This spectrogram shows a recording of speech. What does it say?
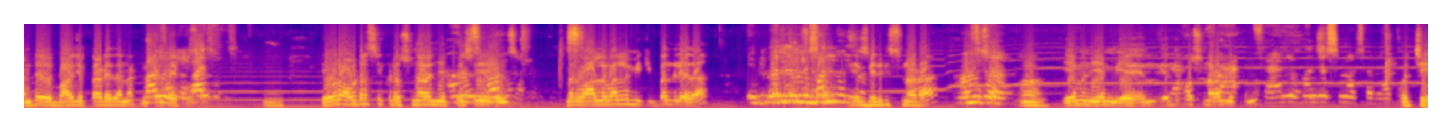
అంటే బాగా చెప్తాడు ఏదన్నా ఎవరు అవుటర్స్ ఇక్కడ వస్తున్నారని చెప్పేసి మరి వాళ్ళ వల్ల మీకు ఇబ్బంది లేదా? ఏం బెదిరిస్తున్నాడా? అవును సార్. ఆ, ఏమని ఏం ఎందుకు వస్తున్నారని చెప్తున్నా? వచ్చి.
